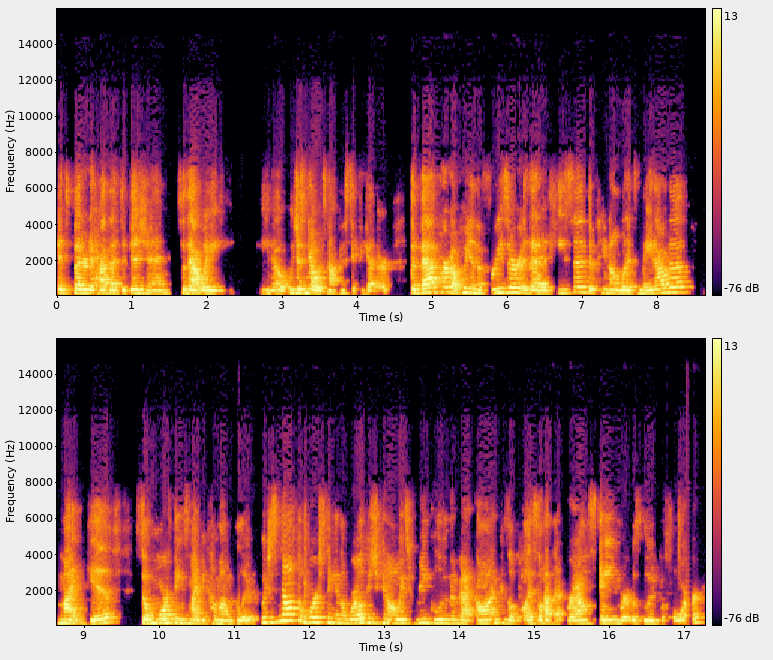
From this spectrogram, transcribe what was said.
it's better to have that division so that way you know, we just know it's not going to stick together. The bad part about putting in the freezer is that adhesive, depending on what it's made out of, might give. So more things might become unglued, which is not the worst thing in the world because you can always re-glue them back on because they'll probably still have that brown stain where it was glued before.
